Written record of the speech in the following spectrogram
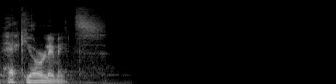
Hack your limits.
